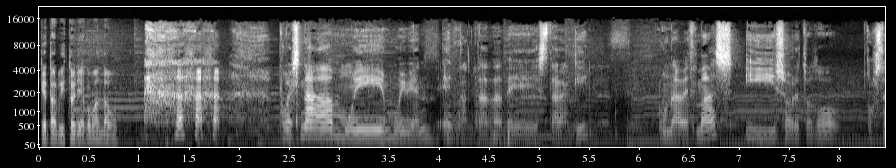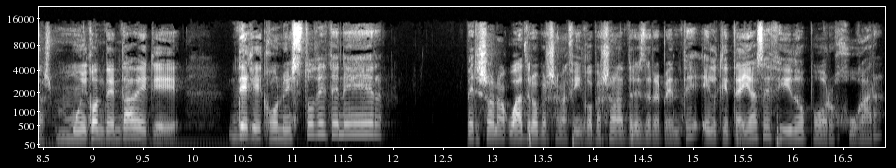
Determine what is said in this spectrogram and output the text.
¿Qué tal, Victoria? ¿Cómo andamos? Pues nada, muy, muy bien, encantada de estar aquí una vez más y sobre todo, ostras, muy contenta de que, de que con esto de tener Persona 4, Persona 5, Persona 3 de repente, el que te hayas decidido por jugar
